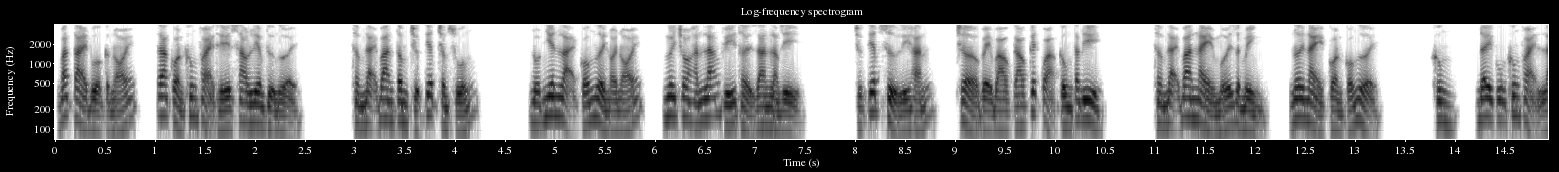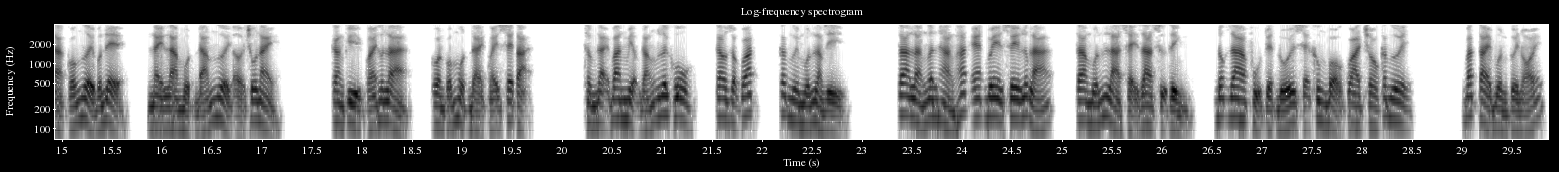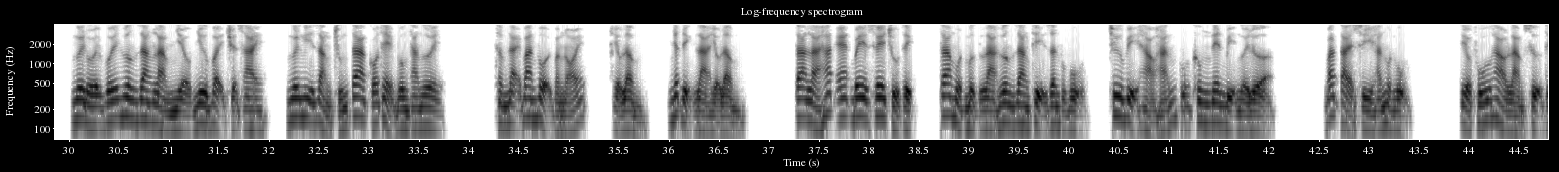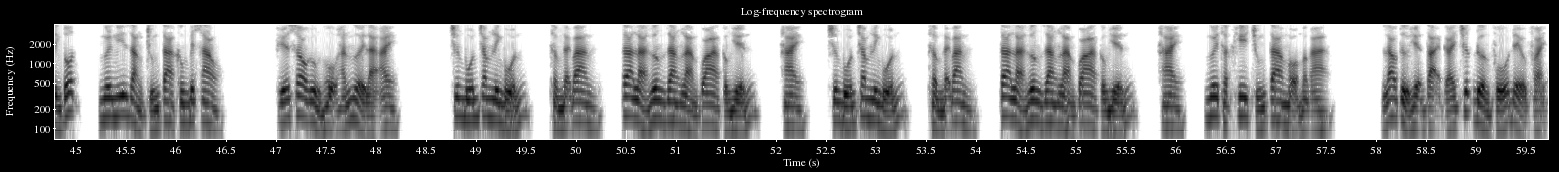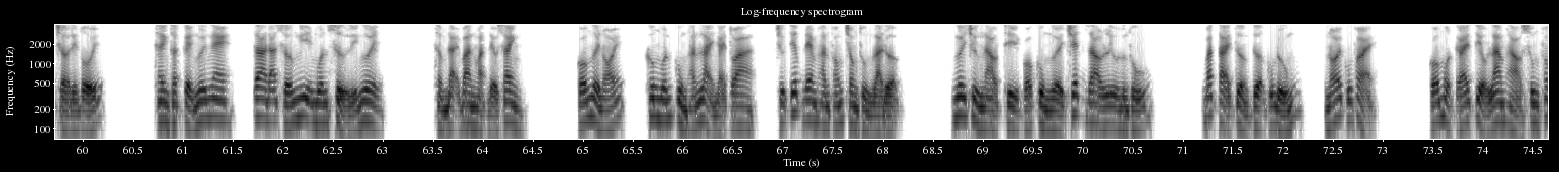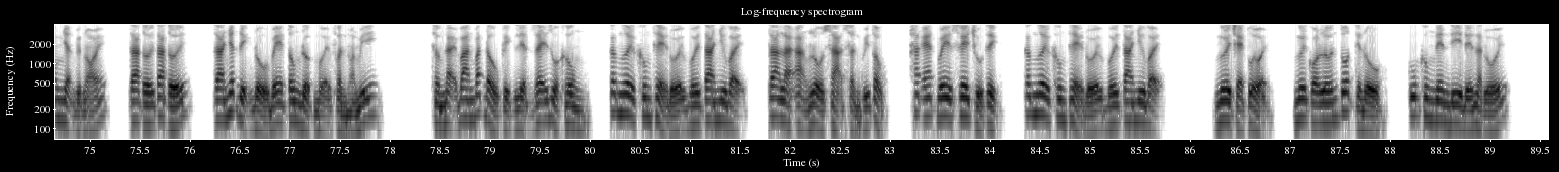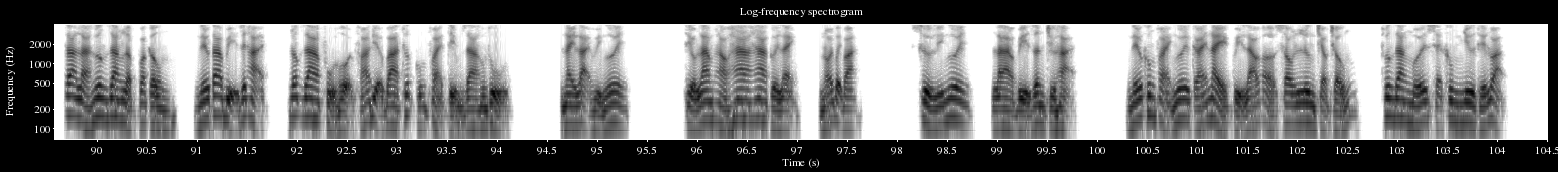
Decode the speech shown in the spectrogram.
Bác tài đùa cợt nói, ta còn không phải thế sao liêm tự người? Thẩm đại ban tâm trực tiếp châm xuống đột nhiên lại có người nói nói, ngươi cho hắn lãng phí thời gian làm gì? Trực tiếp xử lý hắn, trở về báo cáo kết quả công tác đi. Thẩm đại ban này mới giật mình, nơi này còn có người? Không, đây cũng không phải là có người vấn đề, này là một đám người ở chỗ này. Càng kỳ quái hơn là, còn có một đài quái xe tại. Thẩm đại ban miệng đắng lơi khô, cao dọ quát, các ngươi muốn làm gì? Ta là ngân hàng hsbc lớp lá, ta muốn là xảy ra sự tình, đốc gia phụ tuyệt đối sẽ không bỏ qua cho các ngươi. Bác tài buồn cười nói, ngươi đối với hương giang làm nhiều như vậy chuyện sai, ngươi nghĩ rằng chúng ta có thể buông tha ngươi? Thẩm đại ban vội và nói, hiểu lầm, nhất định là hiểu lầm. Ta là hsbc chủ tịch, ta một mực là hương giang thị dân phục vụ chứ vị hảo hán cũng không nên bị người lừa. Bác tài xì hắn một ngụm. Tiểu phú hào làm sự tính tốt, ngươi nghĩ rằng chúng ta không biết sao? Phía sau ủng hộ hắn người là ai? Chương bốn trăm linh bốn, thẩm đại ban, ta là hương giang làm qua cống hiến, hai, chương bốn trăm linh bốn, thẩm đại ban, ta là hương giang làm qua cống hiến, hai, ngươi thật khi chúng ta mỏ mập à. lao tử hiện tại cái trước đường phố đều phải chờ đến tối. Thành thật kể ngươi nghe, ta đã sớm nghĩ muốn xử lý ngươi thẩm đại ban mặt đều xanh. Có người nói, không muốn cùng hắn lại nhảy toa, trực tiếp đem hắn phóng trong thùng là được. Ngươi chừng nào thì có cùng người chết giao lưu hứng thú. Bác tài tưởng tượng cũng đúng, nói cũng phải. Có một cái tiểu lam hảo sung phong nhận việc nói, ta tới ta tới, ta nhất định đổ bê tông được mười phần hoàn mỹ. Thẩm đại ban bắt đầu kịch liệt dãy ruột không, các ngươi không thể đối với ta như vậy, ta là ảng lộ xạ sần quý tộc hsbc chủ tịch, các ngươi không thể đối với ta như vậy. Ngươi trẻ tuổi, ngươi có lớn tốt tiền đồ, cũng không nên đi đến lạc lối ta là hương giang lập qua công, nếu ta bị giết hại, đốc gia phủ hội phá địa ba thước cũng phải tìm ra hung thủ. Này lại hủy ngươi. Tiểu lam hào ha ha cười lạnh, nói bậy bạn. Xử lý ngươi là vì dân trừ hại. Nếu không phải ngươi cái này quỷ lão ở sau lưng trèo trống, hương giang mới sẽ không như thế loạn.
